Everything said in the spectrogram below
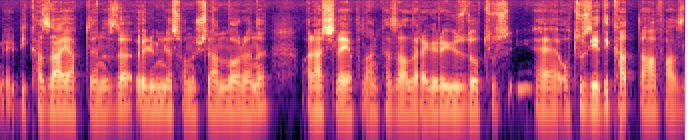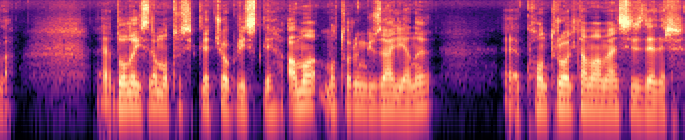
bir kaza yaptığınızda ölümle sonuçlanma oranı araçla yapılan kazalara göre %30 37 e, kat daha fazla. E, dolayısıyla motosiklet çok riskli ama motorun güzel yanı e, kontrol tamamen sizdedir.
